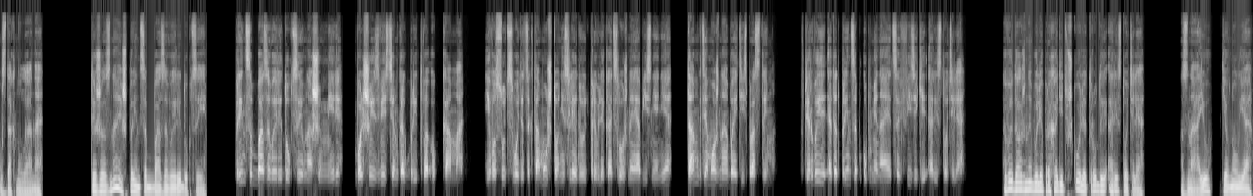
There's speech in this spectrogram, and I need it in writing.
вздохнула она. Ты же знаешь принцип базовой редукции? Принцип базовой редукции в нашем мире больше известен как бритва Оккамма. Его суть сводится к тому, что не следует привлекать сложные объяснения там, где можно обойтись простым. Впервые этот принцип упоминается в физике Аристотеля. Вы должны были проходить в школе труды Аристотеля. Знаю, кивнул я.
